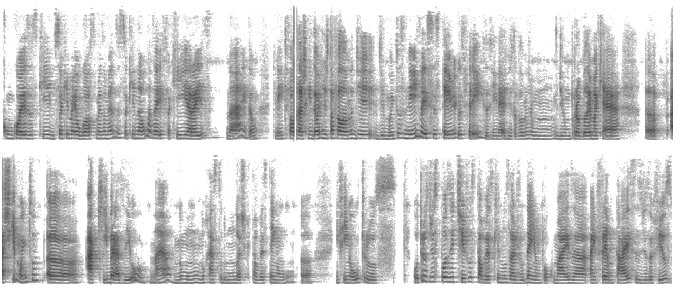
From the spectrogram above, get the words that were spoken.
com coisas que isso aqui eu gosto mais ou menos, isso aqui não, mas é isso aqui, era isso, né? Então, que nem tu falou, acho que então a gente está falando de, de muitos níveis sistêmicos diferentes, assim, né? A gente está falando de um, de um problema que é Uh, acho que muito uh, aqui Brasil, né? No mundo, no resto do mundo, acho que talvez tenham, uh, enfim, outros outros dispositivos talvez que nos ajudem um pouco mais a, a, enfrentar esses desafios.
